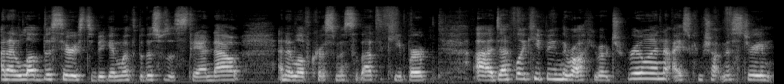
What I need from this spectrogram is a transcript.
and I love this series to begin with, but this was a standout, and I love Christmas, so that's a keeper. Uh, definitely keeping The Rocky Road to Ruin, Ice Cream Shop Mystery.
